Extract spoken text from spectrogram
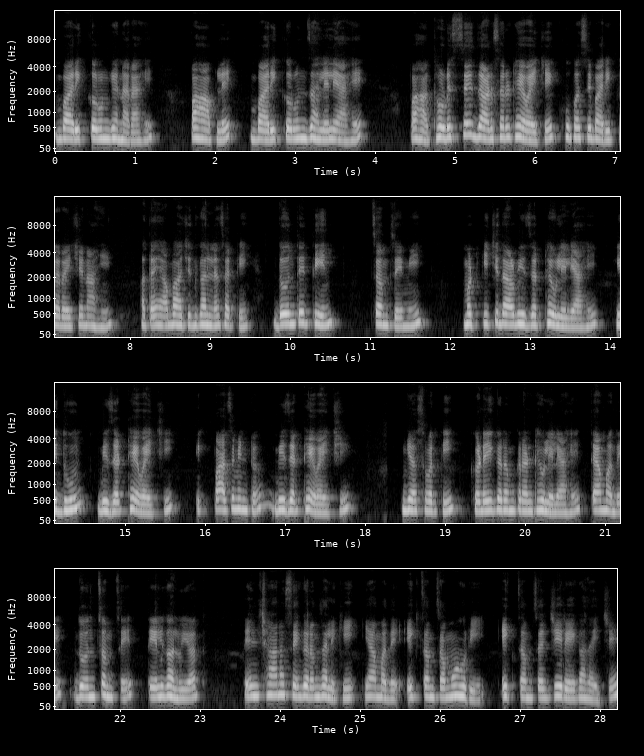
बारीक करून घेणार आहे. पहा आपले बारीक करून झालेले आहे. पहा थोडेसे जाडसर ठेवायचे खूप असे बारीक करायचे नाही. आता ह्या भाजीत घालण्यासाठी दोन ते तीन चमचे मी मटकीची डाळ भिजत ठेवलेली आहे. ही धुवून भिजत ठेवायची. एक पाच मिनटं भिजत ठेवायची. गॅसवरती कढई गरम करायला ठेवलेले आहे. त्यामध्ये दोन चमचे तेल घालूयात. तेल छान असे गरम झाले की यामध्ये एक चमचा मोहरी एक चमचा जिरे घालायचे.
